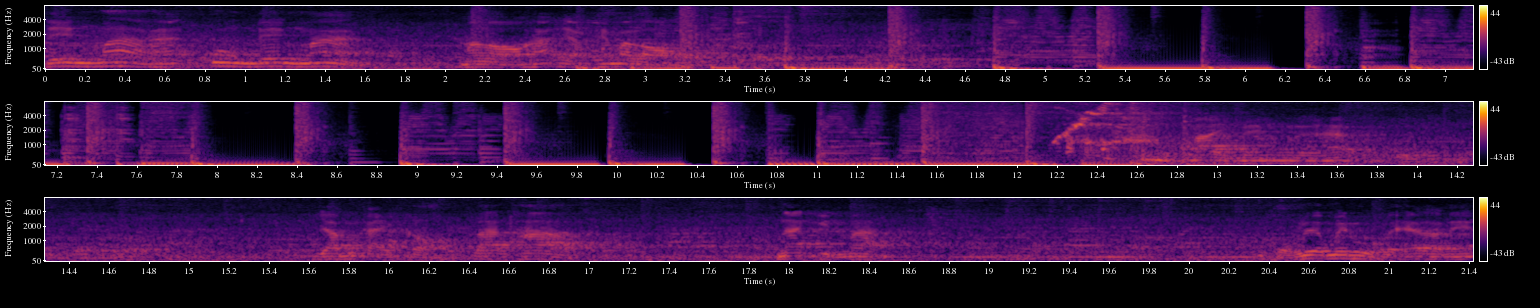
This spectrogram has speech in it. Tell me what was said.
เด้งมากฮะ กุ้งเด้งมาก มาลองฮะ อยากให้มาลอง เลือกไม่ถูกเลยฮะตอนนี้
